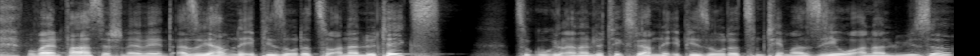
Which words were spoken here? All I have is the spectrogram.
Wobei ein paar hast du ja schon erwähnt. Also wir haben eine Episode zu Analytics, zu Google Analytics. Wir haben eine Episode zum Thema SEO-Analyse.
